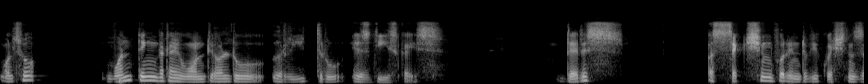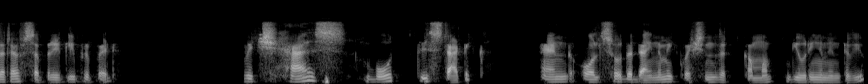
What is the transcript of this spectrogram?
Also one thing that i want you all to read through is these guys. There is a section for interview questions that i've separately prepared which has both the static and also the dynamic questions that come up during an interview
